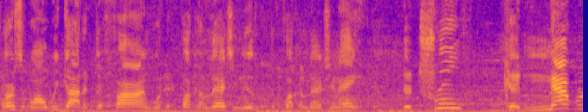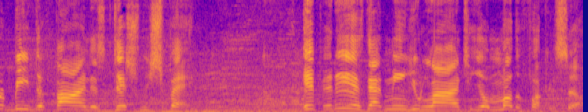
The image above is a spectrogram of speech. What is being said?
first of all, we gotta define what the fuck a legend is, what the fuck a legend ain't. The truth could never be defined as disrespect. If it is, that means you lying to your motherfucking self.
